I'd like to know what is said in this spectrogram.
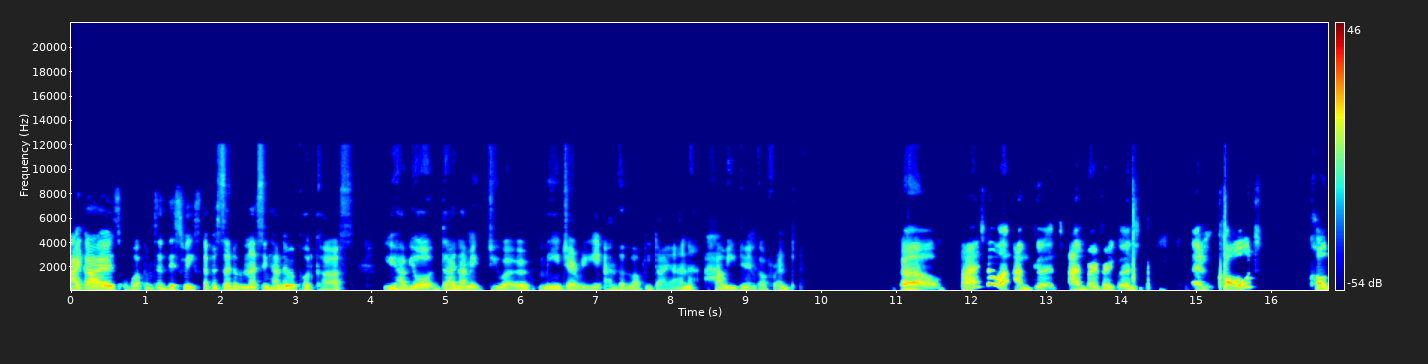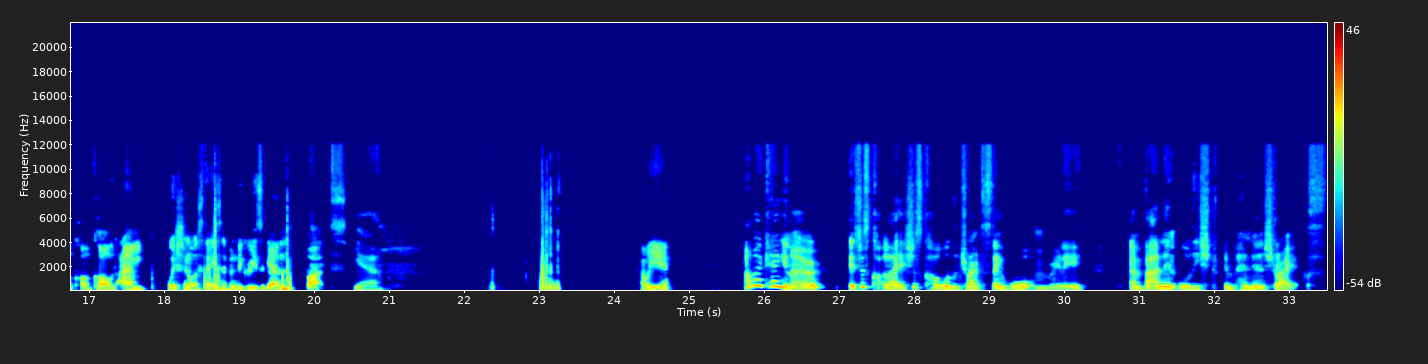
Hi, guys. Welcome to this week's episode of the Nursing Handover podcast. You have your dynamic duo, me, Gerry, and the lovely Dianne. How are you doing, girlfriend? Oh, I know what? I'm good. I'm very, very good. Um, cold, cold, cold, cold. I am wishing it was 37 degrees again, but Yeah. how are you? I'm okay, you know. It's just co- like it's just cold and trying to stay warm, really, and battling all these st- impending strikes.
